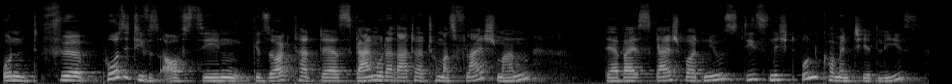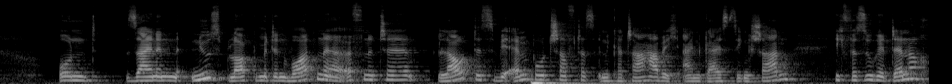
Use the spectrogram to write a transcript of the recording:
und für positives Aufsehen gesorgt hat der Sky-Moderator Thomas Fleischmann, der bei Sky Sport News dies nicht unkommentiert ließ und seinen Newsblog mit den Worten eröffnete, laut des WM-Botschafters in Katar habe ich einen geistigen Schaden. Ich versuche dennoch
